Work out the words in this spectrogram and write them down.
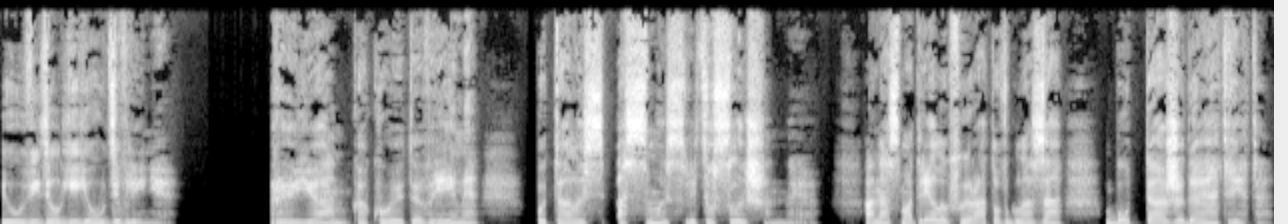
и увидел ее удивление. Рэйян какое-то время пыталась осмыслить услышанное. Она смотрела Фирату в глаза, будто ожидая ответа.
